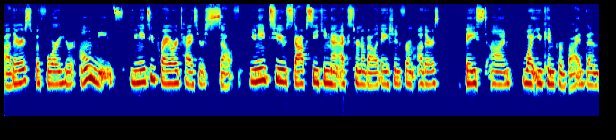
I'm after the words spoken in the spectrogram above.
others before your own needs. You need to prioritize yourself. You need to stop seeking that external validation from others based on what you can provide them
